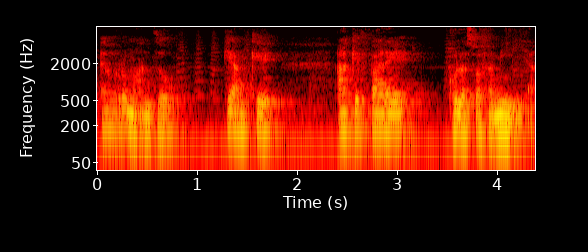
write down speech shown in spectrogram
è un romanzo che anche ha a che fare con la sua famiglia.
